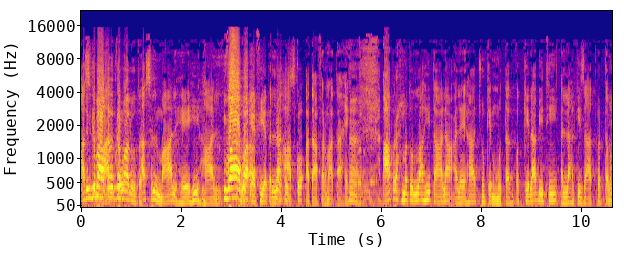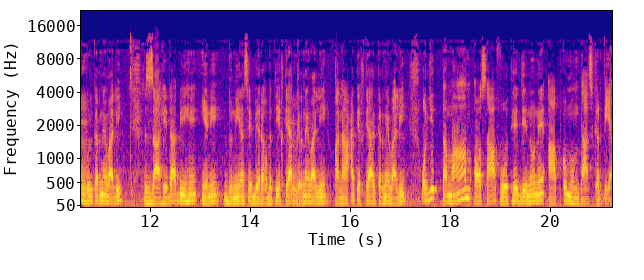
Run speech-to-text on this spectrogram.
ہیں جن کے بعد آخرت کا مال ہوتا ہے۔ اصل مال ہے ہی حال۔ وہ کیفیت اللہ آپ کو عطا فرماتا ہے۔ آپ رحمت اللہ تعالی علیہ چونکہ متوکلہ بھی تھیں اللہ کی ذات پر توکل کرنے والی زاہدہ بھی ہیں یعنی دنیا سے بے رغبتی اختیار کرنے والی قناعت اختیار کرنے والی اور یہ تمام اوصاف وہ تھے جنہوں نے آپ کو ممتاز کر دیا۔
